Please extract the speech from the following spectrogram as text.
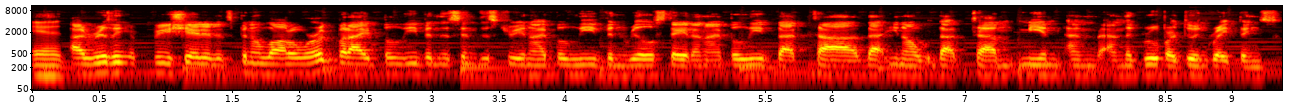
And I really appreciate it. It's been a lot of work, but I believe in this industry and I believe in real estate and I believe that uh, that you know that um, me and, and, and the group are doing great things.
